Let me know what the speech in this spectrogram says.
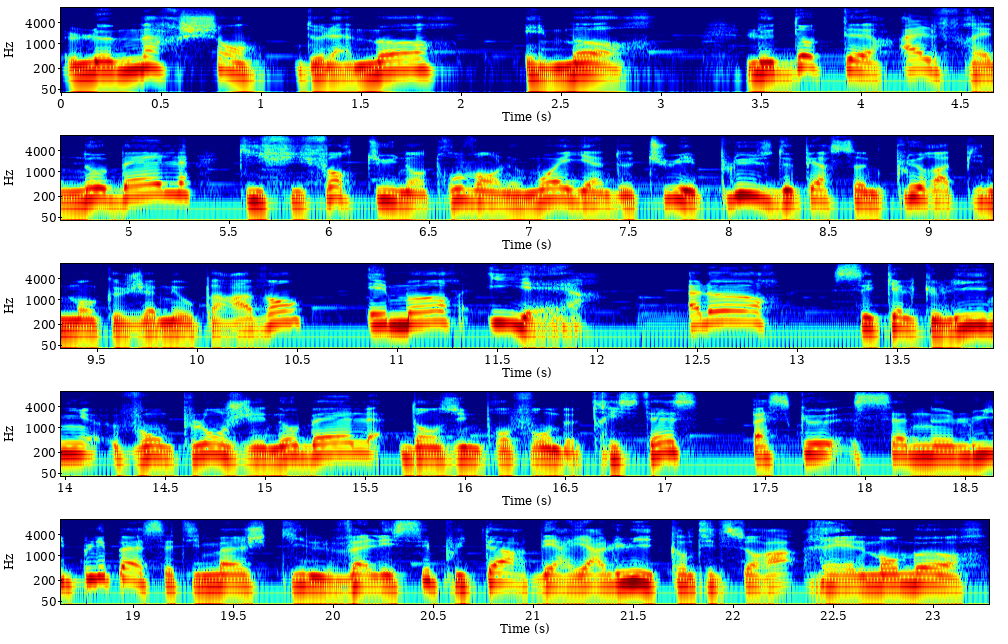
Le marchand de la mort est mort le docteur Alfred Nobel, qui fit fortune en trouvant le moyen de tuer plus de personnes plus rapidement que jamais auparavant, est mort hier. Alors, Ces quelques lignes vont plonger Nobel dans une profonde tristesse parce que ça ne lui plaît pas cette image qu'il va laisser plus tard derrière lui quand il sera réellement mort.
